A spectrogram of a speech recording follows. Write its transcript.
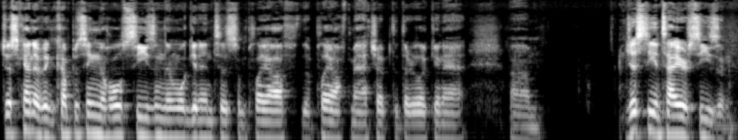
just kind of encompassing the whole season. Then we'll get into some playoff, the playoff matchup that they're looking at. Um, just the entire season.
